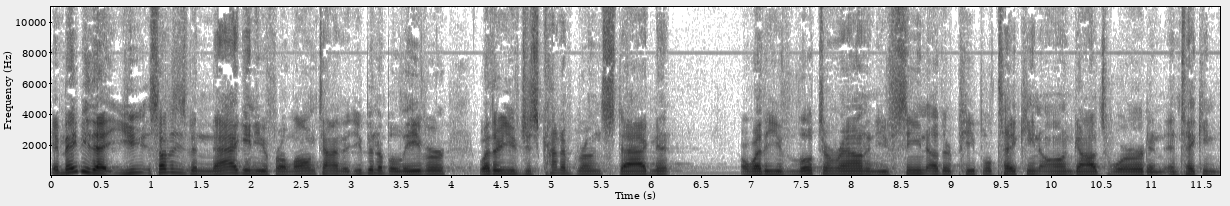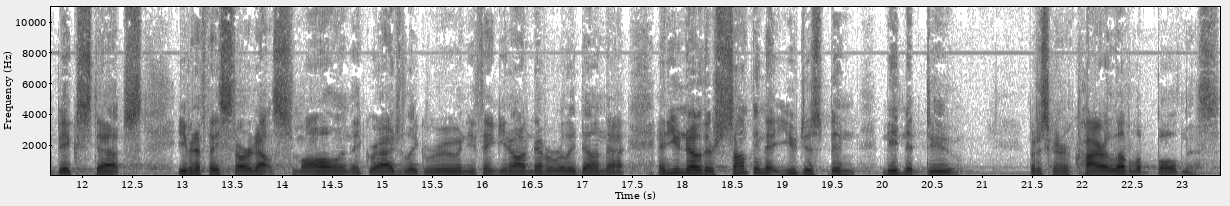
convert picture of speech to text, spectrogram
it may be that you somebody's been nagging you for a long time that you've been a believer, whether you've just kind of grown stagnant or whether you've looked around and you've seen other people taking on God's word and, and taking big steps, even if they started out small and they gradually grew, and you think, you know, I've never really done that. And you know there's something that you've just been needing to do, but it's going to require a level of boldness.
